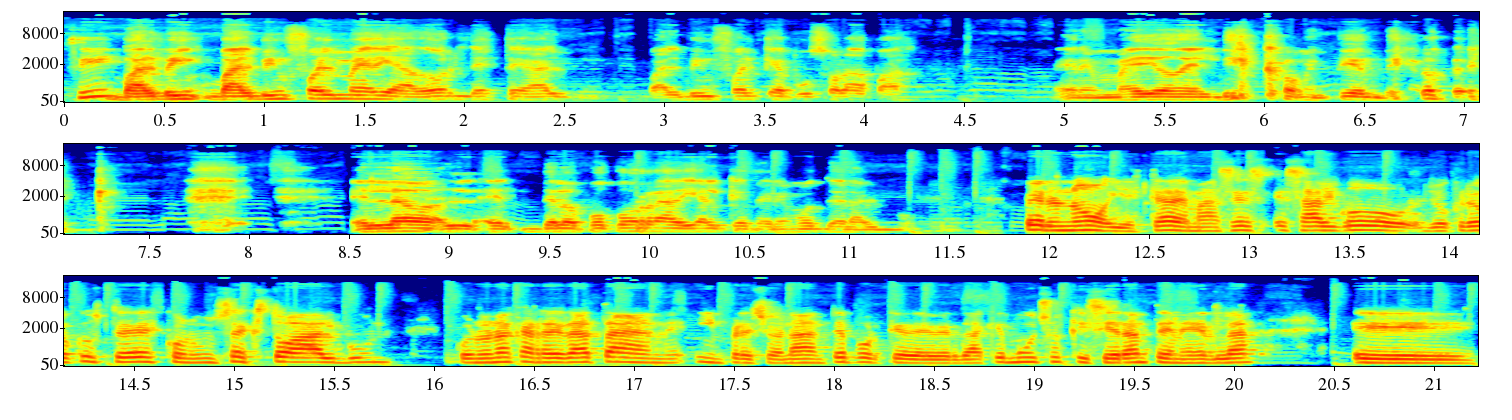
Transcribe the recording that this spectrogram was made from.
sí. Balvin, Balvin fue el mediador de este álbum. Balvin fue el que puso la paz en el medio del disco, ¿me entiendes? es de lo poco radial que tenemos del álbum. Pero no, y es que además es, es, algo, yo creo que ustedes con un sexto álbum, con una carrera tan impresionante, porque de verdad que muchos quisieran tenerla, eh,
